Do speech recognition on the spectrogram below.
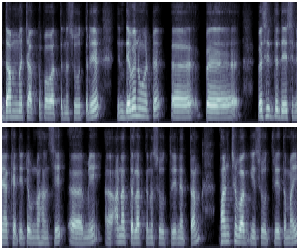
දම්ම චක්ක පවත්තන සූත්‍රය දෙවනුවට ප්‍රසිද්ධ දේශනයක් හැටියට උන්වහන්සේ මේ අනත්ත ලක්කන සූත්‍රය නැත්තං පංච වක්ගේ සූත්‍රය තමයි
